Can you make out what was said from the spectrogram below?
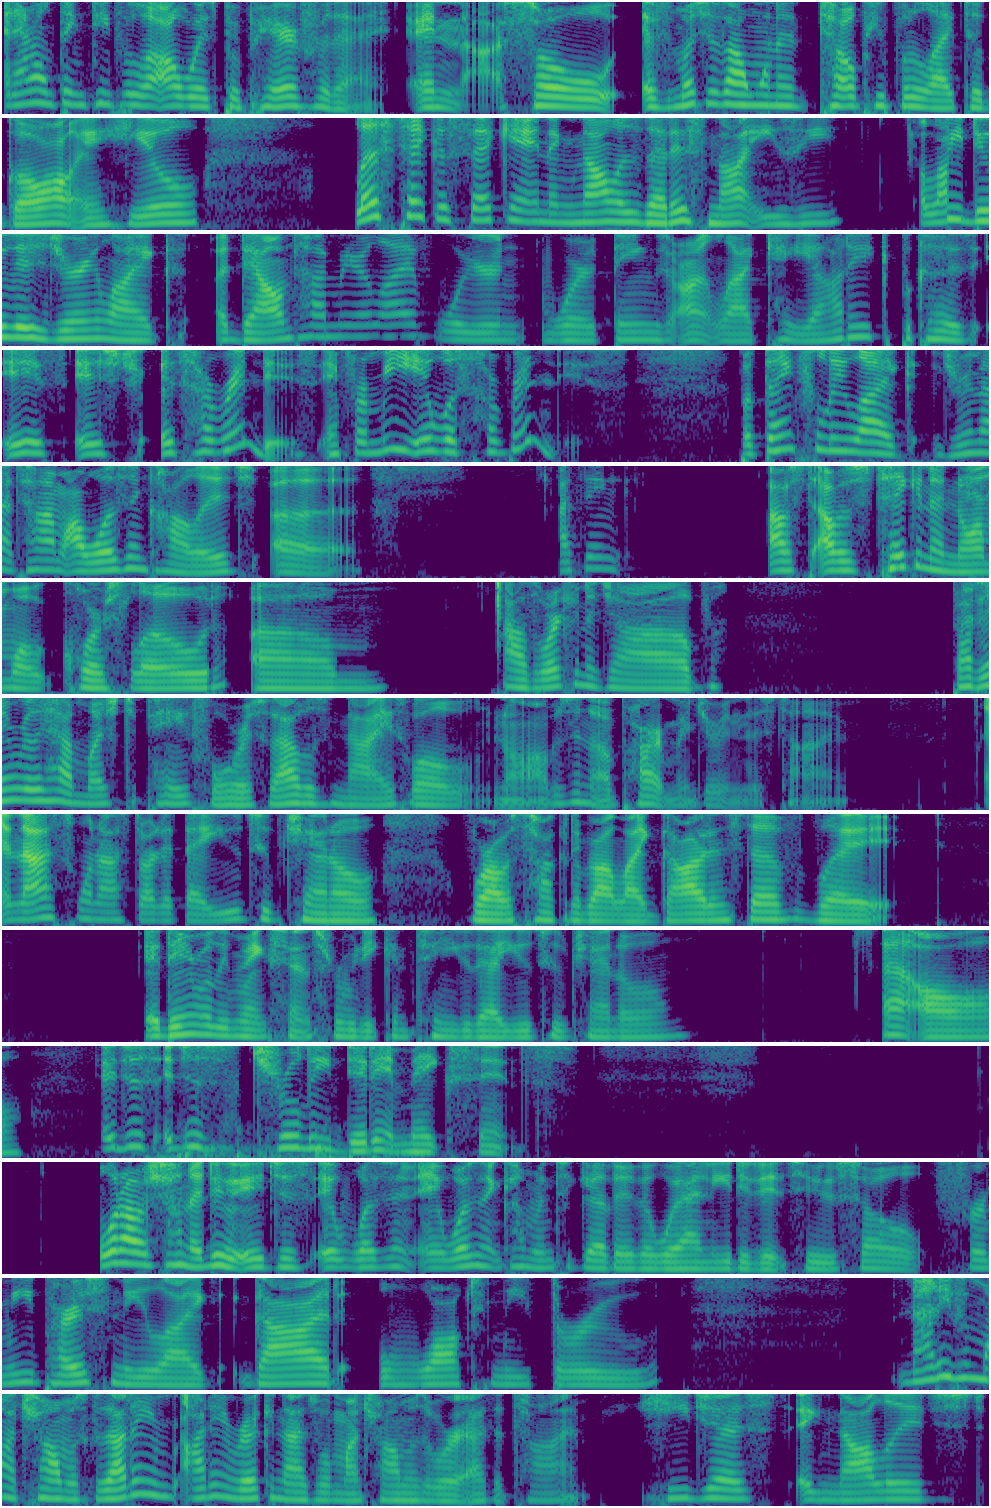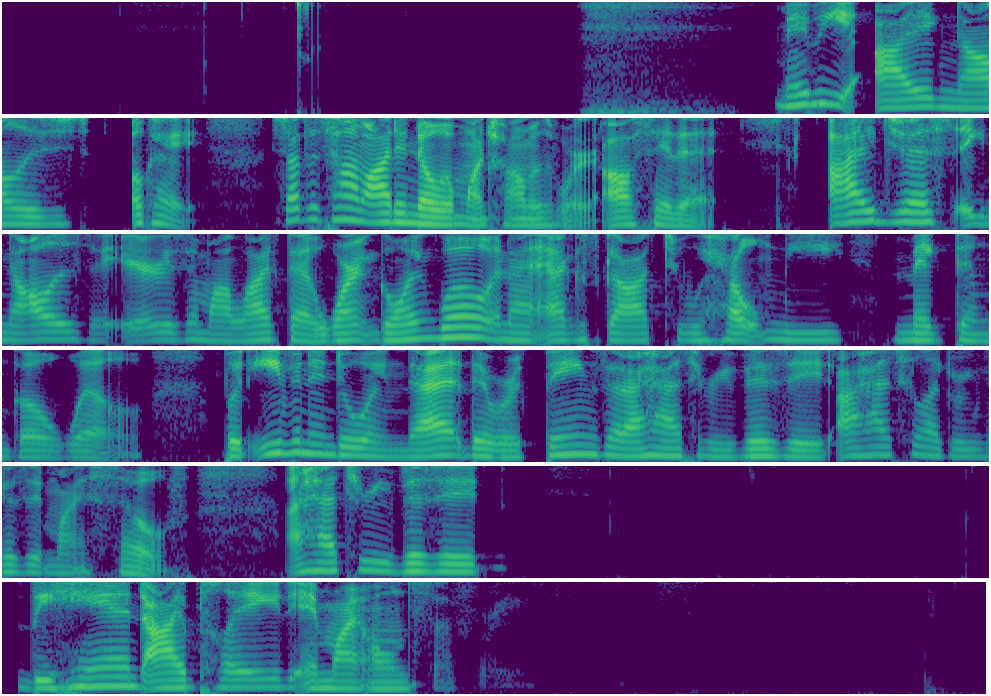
and I don't think people are always prepared for that. And so as much as I want to tell people like to go out and heal, let's take a second and acknowledge that it's not easy. A lot of you do this during like a downtime in your life where you're, where things aren't like chaotic because it's it's it's horrendous. And for me, it was horrendous. But thankfully, like during that time, I was in college. Uh, I think I was I was taking a normal course load. Um, I was working a job, but I didn't really have much to pay for, so that was nice. Well, no, I was in an apartment during this time, and that's when I started that YouTube channel where I was talking about like God and stuff. But it didn't really make sense for me to continue that YouTube channel at all. It just it just truly didn't make sense. What I was trying to do, it just it wasn't it wasn't coming together the way I needed it to. So for me personally, like God walked me through not even my traumas because I didn't I didn't recognize what my traumas were at the time. He just acknowledged maybe I acknowledged okay, so at the time I didn't know what my traumas were. I'll say that. I just acknowledged the areas in my life that weren't going well and I asked God to help me make them go well. But even in doing that, there were things that I had to revisit. I had to like revisit myself. I had to revisit the hand I played in my own suffering.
